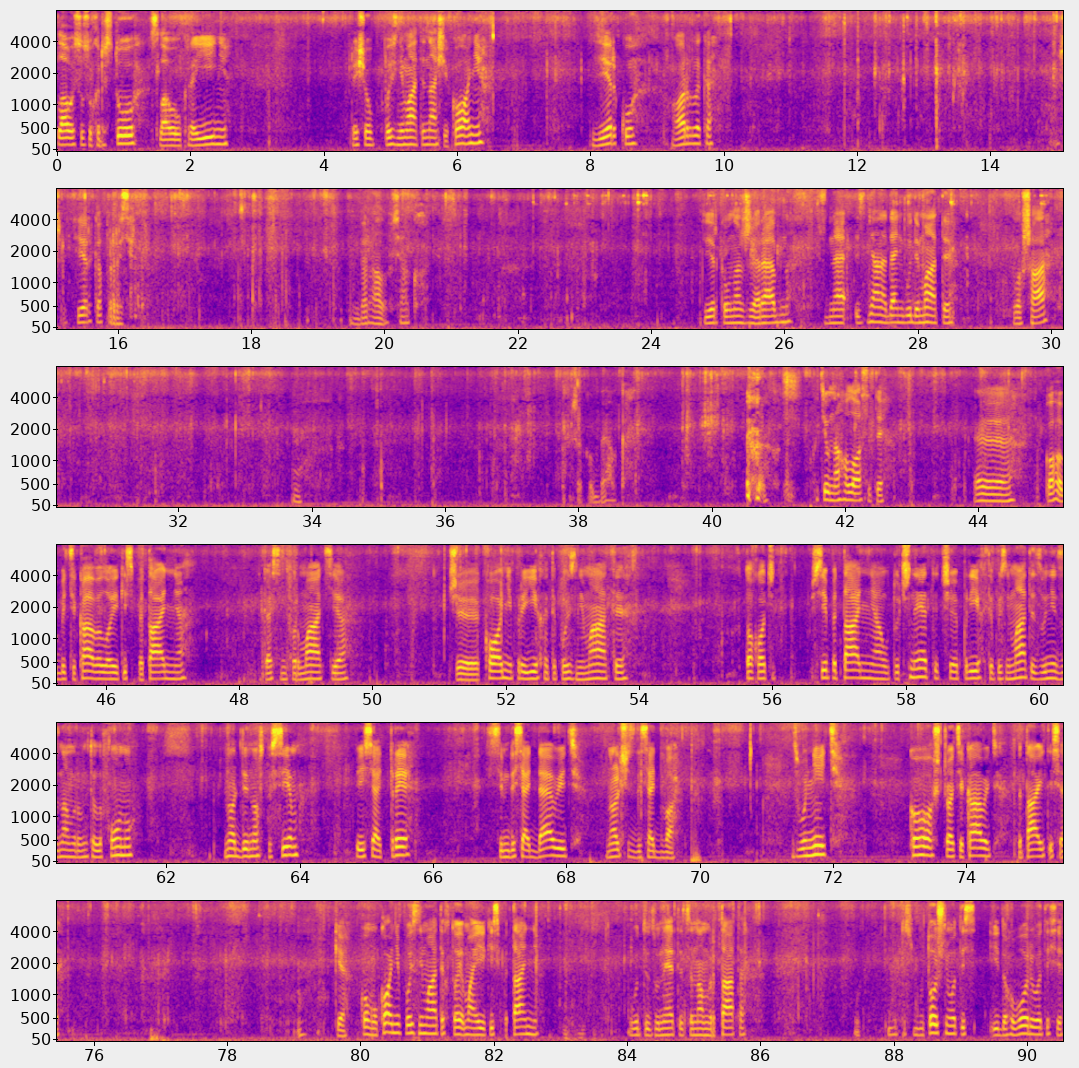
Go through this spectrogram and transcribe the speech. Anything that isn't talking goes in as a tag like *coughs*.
Слава Ісусу Христу, слава Україні. Прийшов познімати наші коні, зірку, орлика. Наша зірка, призірка. Набирало всякого. Зірка у нас жеребна. З дня, на день буде мати лоша. О. Наша кобелка. *coughs* Хотів наголосити, е, кого би цікавило якісь питання, якась інформація, чи коні приїхати познімати. Хто хоче всі питання уточнити чи приїхати познімати, дзвоніть за номером телефону 097 53 79 062. Дзвоніть, кого що цікавить, питайтеся. Таке, Кому коні познімати, хто має якісь питання. Будете дзвонити, це номер тата. Уточнюватись і договорюватися.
